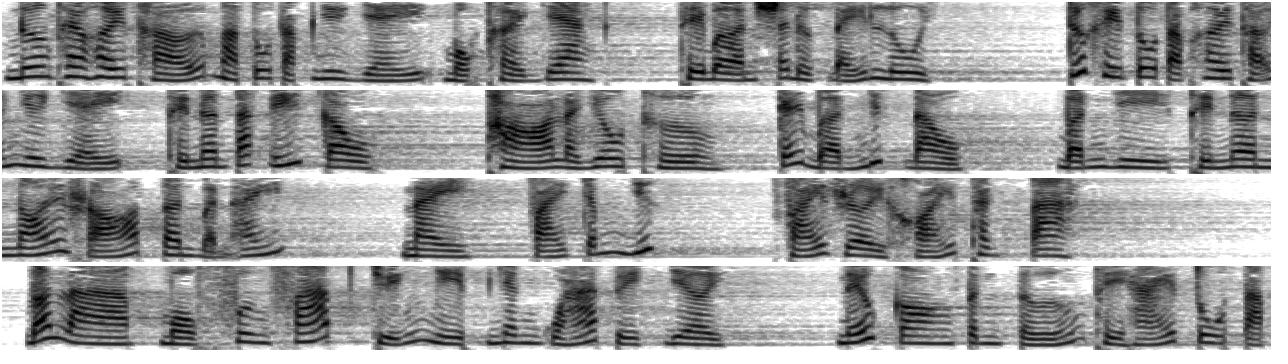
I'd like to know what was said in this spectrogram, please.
nương theo hơi thở mà tu tập như vậy một thời gian thì bệnh sẽ được đẩy lui. Trước khi tu tập hơi thở như vậy thì nên tác ý câu thọ là vô thường, cái bệnh nhức đầu, bệnh gì thì nên nói rõ tên bệnh ấy. Này phải chấm dứt, phải rời khỏi thân ta. Đó là một phương pháp chuyển nghiệp nhân quả tuyệt vời. Nếu con tin tưởng thì hãy tu tập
